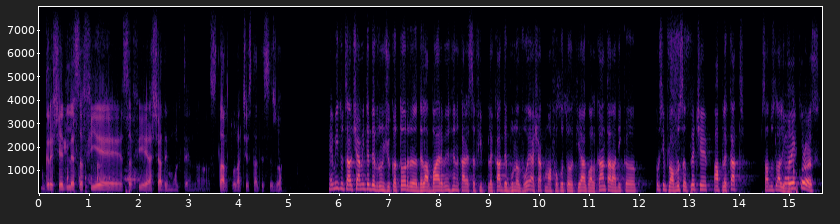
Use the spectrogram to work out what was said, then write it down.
greșelile să fie, să fie așa de multe în uh, startul acesta de sezon. Emi, tu ți-aduce aminte de vreun jucător uh, de la Bayern München care să fi plecat de bunăvoie, așa cum a făcut-o Thiago Alcantara, adică pur și simplu a vrut să plece, a plecat, s-a dus la Liverpool. Tony Kroos.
